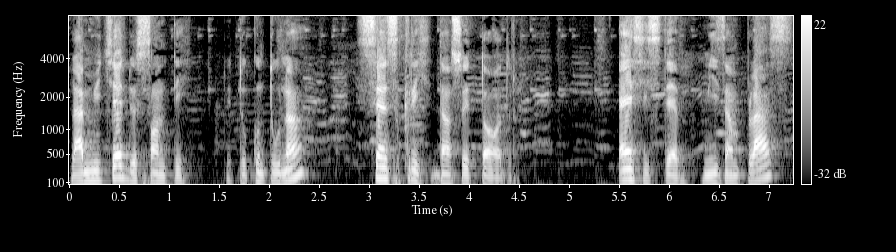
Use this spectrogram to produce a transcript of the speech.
La mutuelle de santé de Tukuntuna s'inscrit dans cet ordre. Un système mis en place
